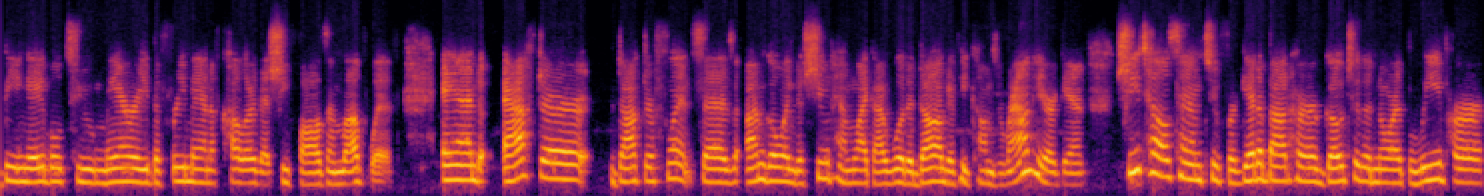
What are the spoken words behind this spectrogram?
being able to marry the free man of color that she falls in love with. And after Dr. Flint says, I'm going to shoot him like I would a dog if he comes around here again. She tells him to forget about her, go to the north, leave her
